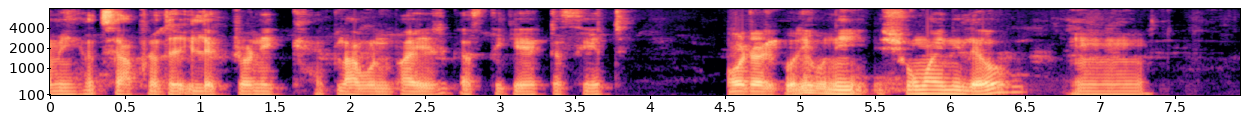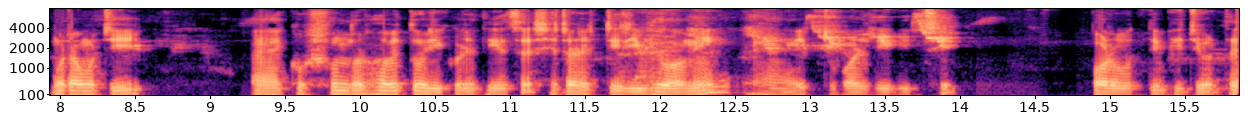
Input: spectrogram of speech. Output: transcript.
আমি হচ্ছে আপনাদের ইলেকট্রনিক প্লাবন ভাইয়ের কাছ থেকে একটা সেট অর্ডার করি। উনি সময় নিলেও মোটামুটি খুব সুন্দরভাবে তৈরি করে দিয়েছে। সেটার একটি রিভিউ আমি একটু পরে দিয়ে দিচ্ছি। পরবর্তী ভিডিওতে।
